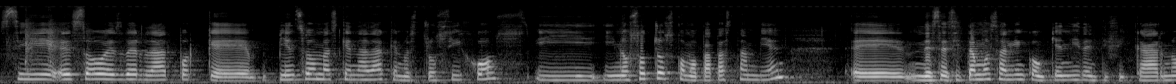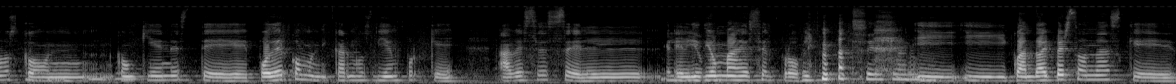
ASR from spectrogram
Sí, eso es verdad porque pienso más que nada que nuestros hijos y, y nosotros como papás también eh, necesitamos alguien con quien identificarnos, con, con quien este, poder comunicarnos bien porque a veces el, El el idioma. idioma es el problema. Sí, claro. Y, y cuando hay personas que,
